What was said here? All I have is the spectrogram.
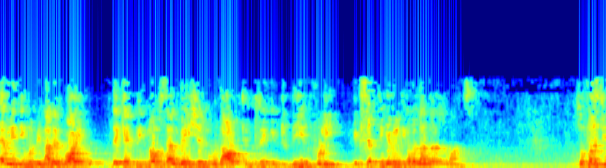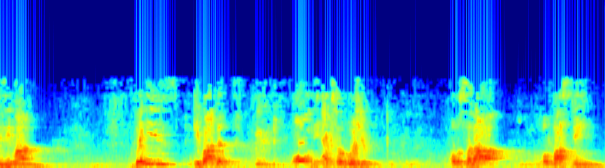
everything will be null and void. there can be no salvation without entering into deen fully, accepting everything of Allah Ta'ala's commands. So first is iman. Then is ibadat. All the acts of worship. Our salah, our fasting,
